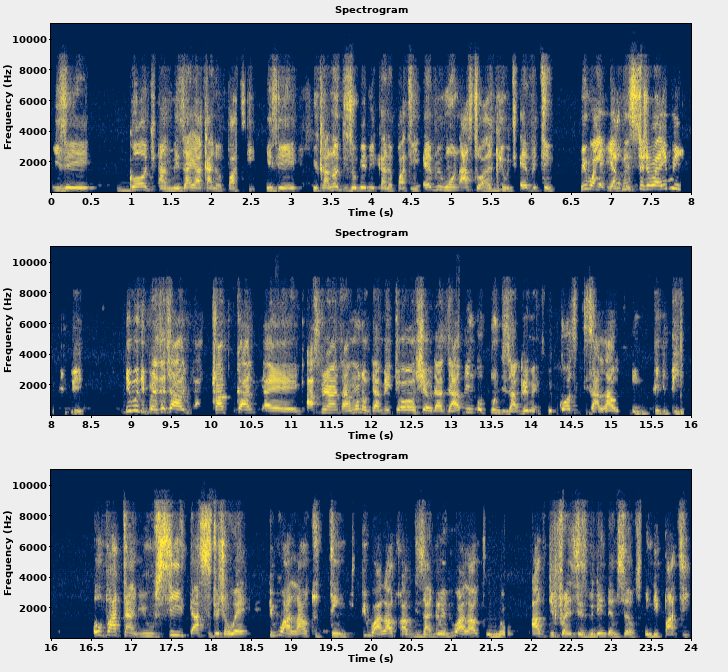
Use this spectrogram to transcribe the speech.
is a God and Messiah kind of party. Is a you cannot disobey me kind of party. Everyone has to agree with everything. Meanwhile, you have this situation where even in even the presidential camp, uh, aspirant and one of their major shareholders, they have been open disagreements because it is allowed in PDP. Over time, you see that situation where people are allowed to think, people are allowed to have disagreement, people are allowed to know have differences within themselves in the party.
